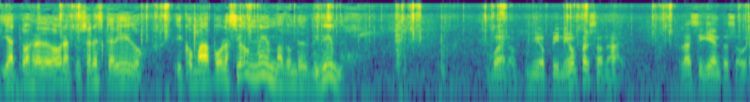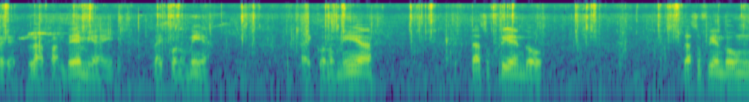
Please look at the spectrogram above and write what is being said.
y a tu alrededor, a tus seres queridos y como a la población misma donde vivimos? Bueno, mi opinión personal, la siguiente sobre la pandemia y la economía. La economía está sufriendo, está sufriendo un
